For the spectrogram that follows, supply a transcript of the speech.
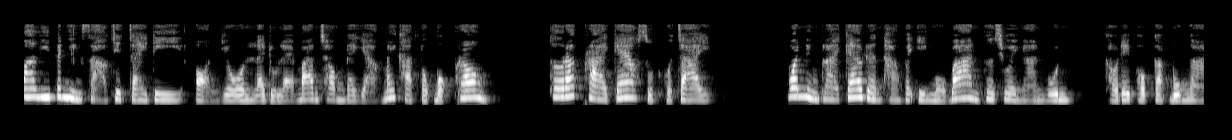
มาลีเป็นหญิงสาวจิตใจดี อ่อนโยนและดูแลบ้านช่องได้อย่างไม่ขาดตกบกพร่อง เธอรักพลายแก้วสุดหัวใจ วันหนึ่งพลายแก้วเดินทางไปอีกหมู่บ้านเพื่อช่วยงานบุญ เขาได้พบกับบูงา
